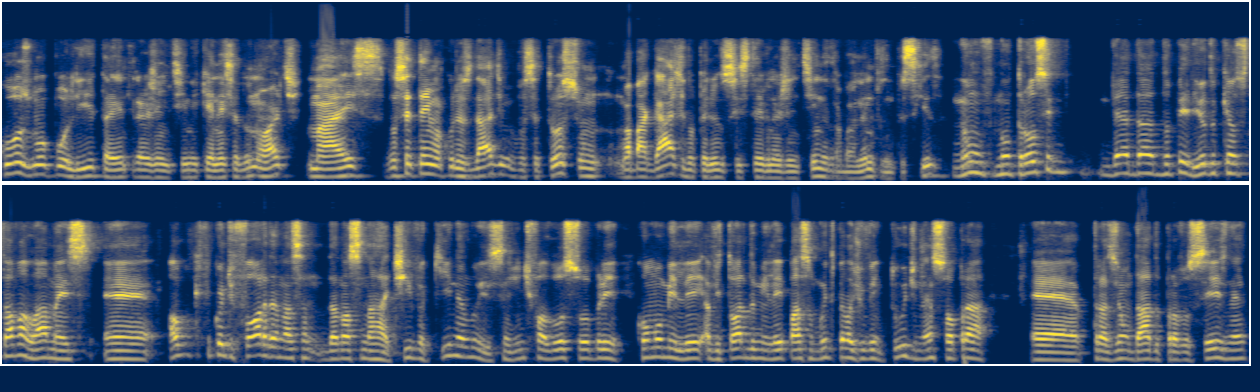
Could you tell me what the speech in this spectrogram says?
cosmopolita entre Argentina e Querência do Norte, mas você tem uma curiosidade, você trouxe um, uma bagagem do período que você esteve na Argentina trabalhando, fazendo pesquisa? Não, não trouxe da, da, do período que eu estava lá, mas é, algo que ficou de fora da nossa, da nossa narrativa aqui, né, Luiz? A gente falou sobre como o Milley, a vitória do Milley passa muito pela juventude, né? Só para é, trazer um dado para vocês, né?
